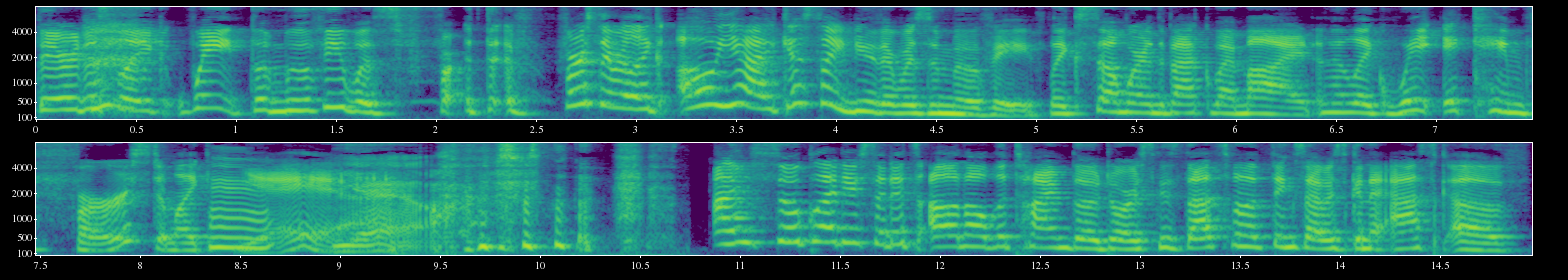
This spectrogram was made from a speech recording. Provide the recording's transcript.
They were just like, wait, the movie was. Fir-. First, they were like, oh, yeah, I guess I knew there was a movie, like somewhere in the back of my mind. And they're like, wait, it came first? I'm like, hmm. yeah. Yeah. I'm so glad you said it's on all the time, though, Doris, because that's one of the things I was going to ask of.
